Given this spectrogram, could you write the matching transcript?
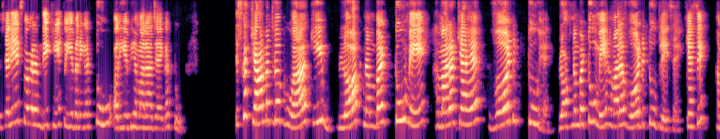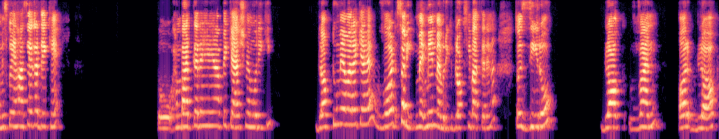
तो चलिए इसको अगर हम देखें तो ये बनेगा टू और ये भी हमारा आ जाएगा टू इसका क्या मतलब हुआ कि ब्लॉक नंबर टू में हमारा क्या है? वर्ड टू है। ब्लॉक नंबर टू में हमारा वर्ड टू प्लेस है। कैसे? हम इसको यहाँ से अगर देखें तो हम बात कर रहे हैं यहाँ पे कैश मेमोरी की। ब्लॉक टू में हमारा क्या है? वर्ड सॉरी मेन मेमोरी की ब्लॉक्स की बात करें ना तो ज़ीरो ब्लॉक वन और ब्लॉक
